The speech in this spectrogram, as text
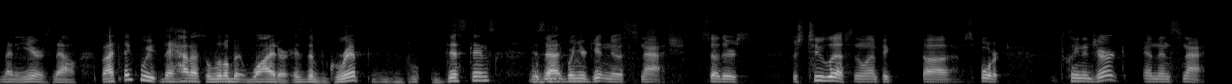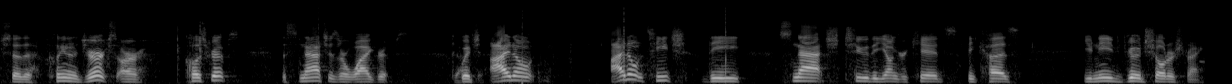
many years now, but I think we they had us a little bit wider. Is the grip distance? Is that when you're getting to a snatch? So there's there's two lifts in the Olympic uh, sport: clean and jerk, and then snatch. So the clean and jerks are close grips. The snatches are wide grips, gotcha. which I don't I don't teach the snatch to the younger kids because you need good shoulder strength.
